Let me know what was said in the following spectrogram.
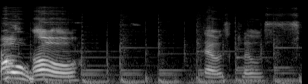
Oh! Oh. That was close.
